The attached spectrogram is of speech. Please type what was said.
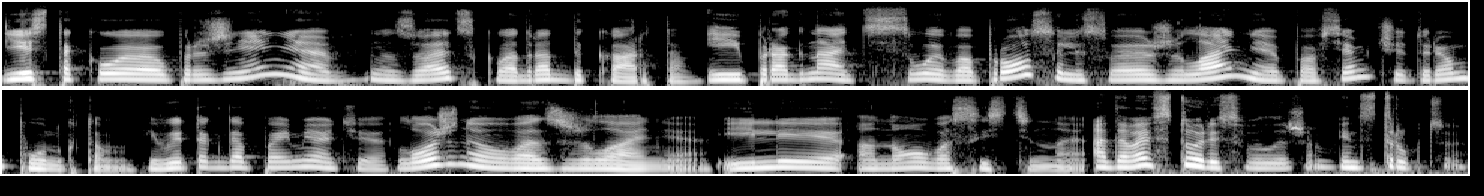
есть такое упражнение, называется квадрат Декарта. И прогнать свой вопрос или свое желание по всем четырем пунктам. И вы тогда поймете, ложное у вас желание или оно у вас истинное. А давай в сторис выложим инструкцию.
